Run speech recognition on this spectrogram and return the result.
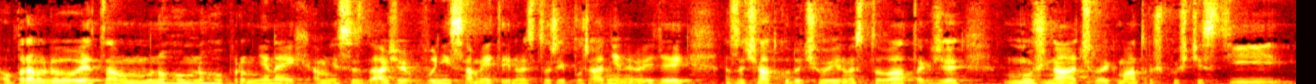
Opravdu je tam mnoho, mnoho proměných a mně se zdá, že oni sami, ty investoři, pořádně nevědějí na začátku, do čeho investovat, takže možná člověk má trošku štěstí,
